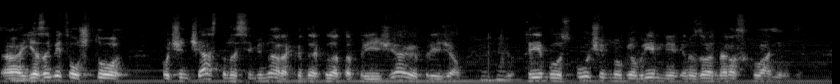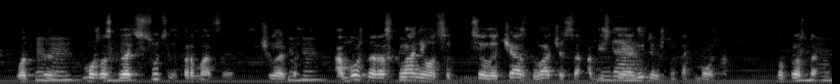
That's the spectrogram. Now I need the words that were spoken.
Mm-hmm. Я заметил, что очень часто на семинарах, когда я куда-то приезжаю, приезжал, mm-hmm. требовалось очень много времени, я называю, на раскланивание. Вот mm-hmm. можно сказать суть информации человека, mm-hmm. а можно раскланиваться целый час, два часа, объясняя да. людям, что так можно. Ну просто, mm-hmm.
